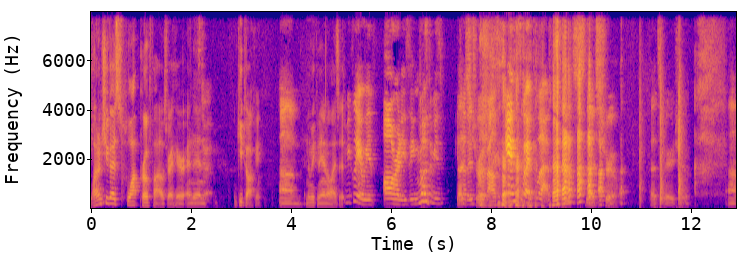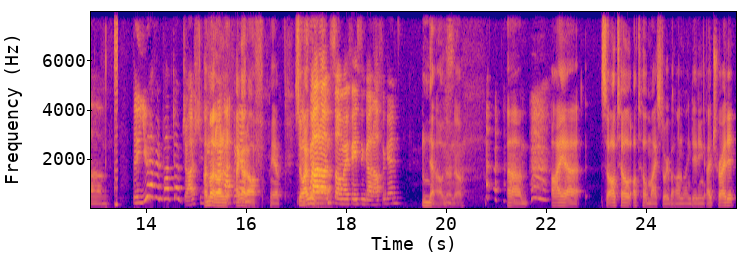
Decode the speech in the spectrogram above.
Why don't you guys swap profiles right here and then keep talking, um, and then we can analyze it. To be clear, we've already seen both of these each That's other's true. profiles and swiped left. that's, that's true. That's very true. Um, Though you haven't popped up, Josh. Did I'm you not on it. back I got off. Yeah. So You I just went. got on, saw my face, and got off again. No, no, no. Um, I uh, so I'll tell I'll tell my story about online dating. I tried it.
